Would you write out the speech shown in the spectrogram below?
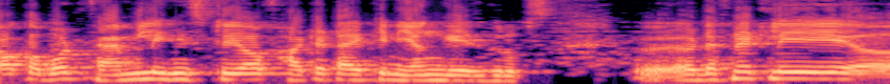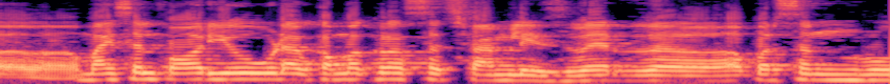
talk about family history of heart attack in young age groups. Uh, definitely uh, myself or you would have come across such families where uh, a person who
